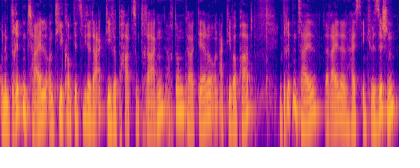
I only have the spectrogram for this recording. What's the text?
Und im dritten Teil, und hier kommt jetzt wieder der aktive Part zum Tragen, Achtung, Charaktere und aktiver Part. Im dritten Teil der Reihe, der heißt Inquisition,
